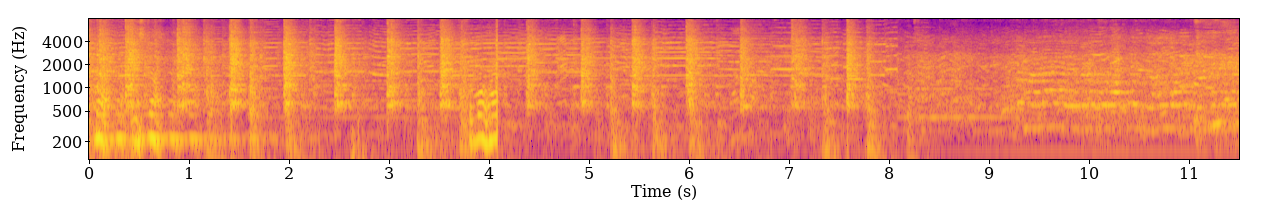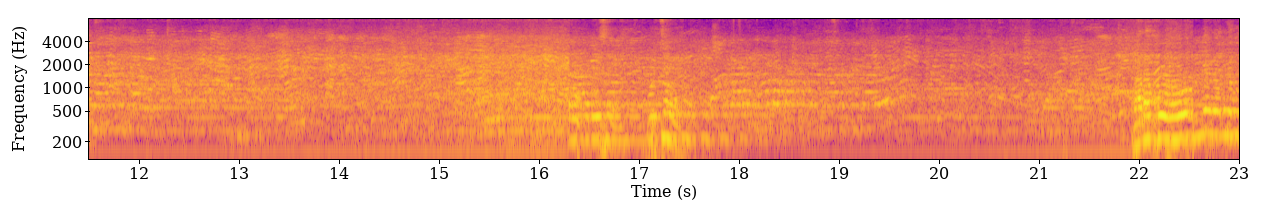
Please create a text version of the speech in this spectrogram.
కృష్ణ కృష్ణ కూర్చోండి. మనకు పుణ్యం ఎందుకు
